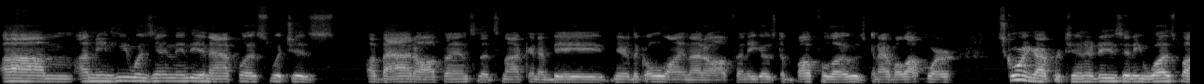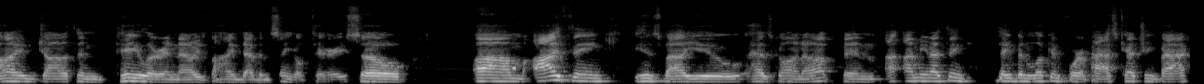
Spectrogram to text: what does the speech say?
um, I mean, he was in Indianapolis, which is a bad offense that's not going to be near the goal line that often. He goes to Buffalo, who's going to have a lot more scoring opportunities, and he was behind Jonathan Taylor, and now he's behind Devin Singletary. So um, I think his value has gone up, and I, I mean, I think they've been looking for a pass catching back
